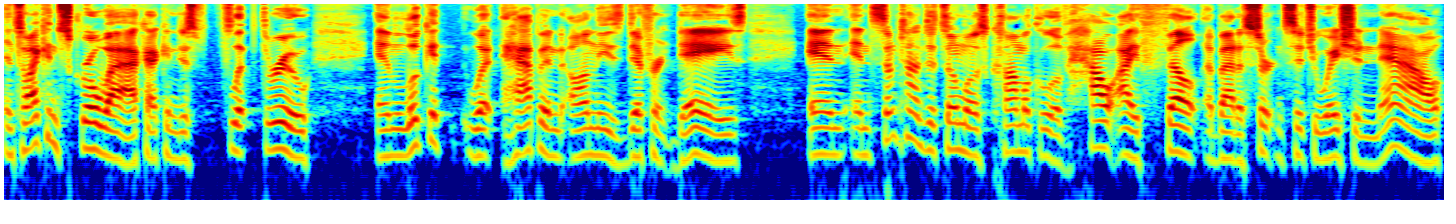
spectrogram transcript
and so I can scroll back, I can just flip through and look at what happened on these different days. And, and sometimes it's almost comical of how I felt about a certain situation now,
